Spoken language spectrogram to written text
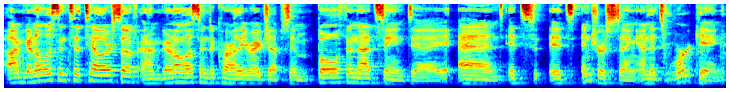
I'm gonna listen to Taylor Swift and I'm gonna listen to Carly Rae Jepsen both in that same day, and it's it's interesting and it's working.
